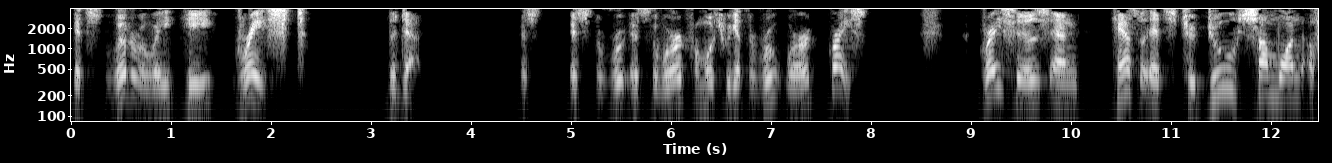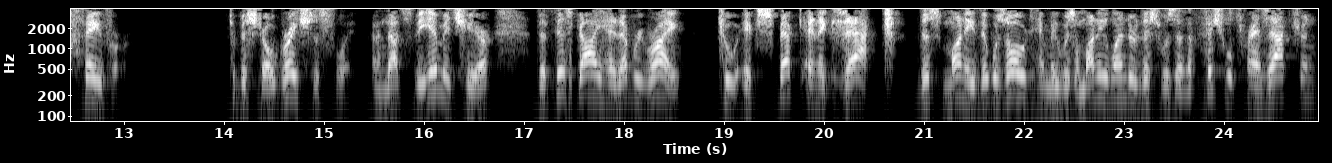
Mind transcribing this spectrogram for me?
it's literally he graced the debt. It's, it's the root, it's the word from which we get the root word grace. Grace is, and cancel, it's to do someone a favor to bestow graciously. And that's the image here, that this guy had every right to expect and exact this money that was owed him. He was a money lender. This was an official transaction.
